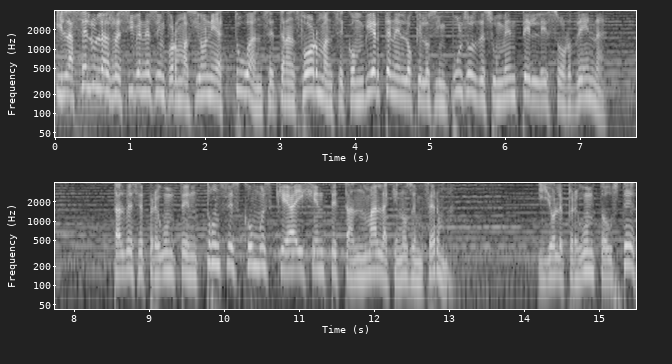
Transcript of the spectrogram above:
Y las células reciben esa información y actúan, se transforman, se convierten en lo que los impulsos de su mente les ordena. Tal vez se pregunte entonces cómo es que hay gente tan mala que no se enferma. Y yo le pregunto a usted,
